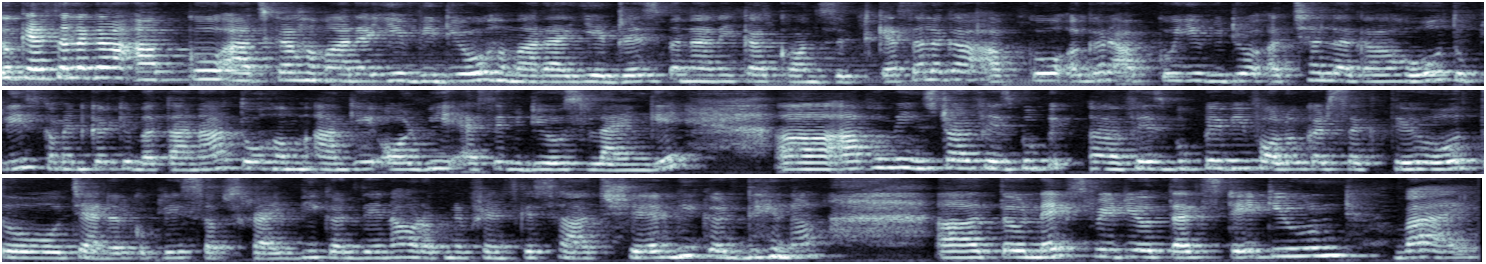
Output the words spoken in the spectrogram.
तो कैसा लगा आपको आज का हमारा ये वीडियो हमारा ये ड्रेस बनाने का कॉन्सेप्ट कैसा लगा आपको? अगर आपको ये वीडियो अच्छा लगा हो तो प्लीज़ कमेंट करके बताना तो हम आगे और भी ऐसे वीडियोस लाएँगे। आप हमें इंस्टा और फेसबुक फेसबुक पे भी फॉलो कर सकते हो तो चैनल को प्लीज़ सब्सक्राइब भी कर देना और अपने फ्रेंड्स के साथ शेयर भी कर देना। तो नेक्स्ट वीडियो तक स्टे ट्यून्ड बाय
